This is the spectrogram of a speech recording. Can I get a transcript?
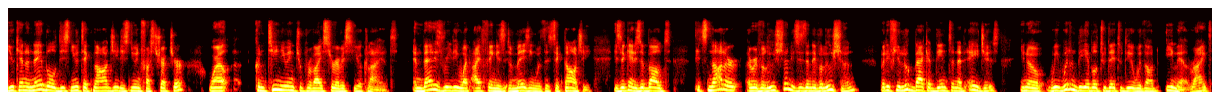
you can enable this new technology, this new infrastructure, while continuing to provide service to your client. And that is really what I think is amazing with this technology. Is again, it's about it's not a, a revolution, this is an evolution. But if you look back at the internet ages, you know, we wouldn't be able today to deal without email, right?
